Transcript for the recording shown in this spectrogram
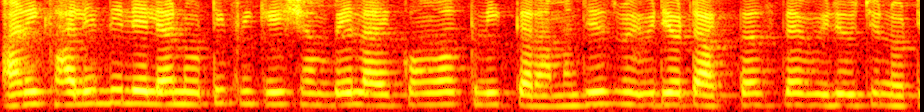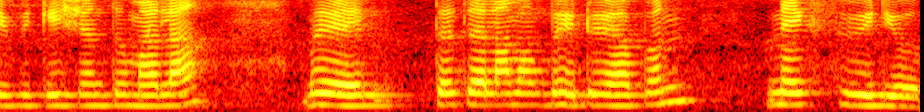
आणि खाली दिलेल्या नोटिफिकेशन बेल आयकॉनवर क्लिक करा. म्हणजेच मी व्हिडिओ टाकताच त्या व्हिडिओची नोटिफिकेशन तुम्हाला मिळेल. तर चला मग भेटूया आपण नेक्स्ट व्हिडिओत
